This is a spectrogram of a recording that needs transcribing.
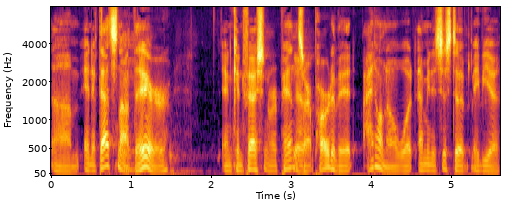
Um, and if that's not there, and confession and repentance Yeah. aren't part of it, I don't know what. I mean, it's just a maybe a.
